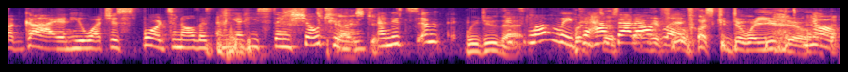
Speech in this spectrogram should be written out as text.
a guy, and he watches sports and all this, and yet he sings show tunes, and it's um, We do that. It's lovely But to have just that only outlet. a few of us can do what you do. No.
